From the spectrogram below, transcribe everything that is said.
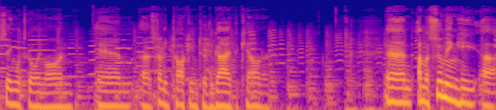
seeing what's going on, and uh, started talking to the guy at the counter and I'm assuming he, uh,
